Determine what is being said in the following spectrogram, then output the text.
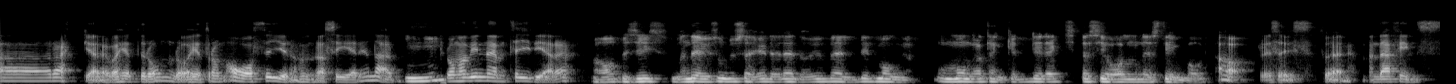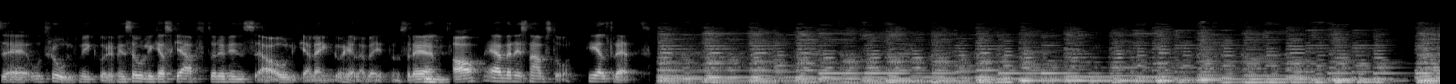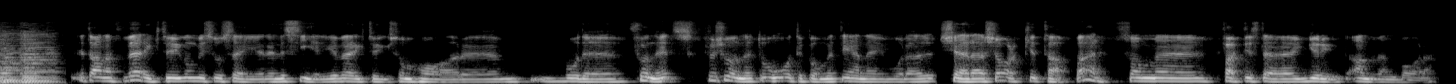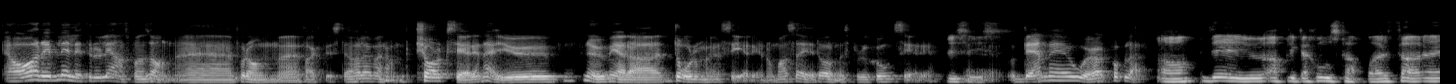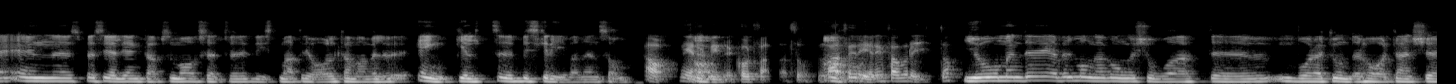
rackare. Vad heter de då? Heter de A400-serien där? Mm. De har vi nämnt tidigare. Ja, precis. Men det är ju som du säger, det räddar ju väldigt många. Och många tänker direkt special när det är stegborr. Ja, precis. Så är det. Men där finns eh, otroligt mycket och det finns olika skaft och det finns ja, olika längd och hela biten. Så det är, mm. ja, även i snabbstål. Helt rätt. Ett annat verktyg, om vi så säger, eller serie verktyg som har eh, både funnits, försvunnit och återkommit igen är våra kära Shark-tappar som eh, faktiskt är grymt användbara. Ja, det blir lite rullians på en sån eh, på dem faktiskt. Det håller jag med om. Shark-serien är ju numera Dormer-serien om man säger Dormers produktionsserie. Precis. Och den är oerhört populär. Ja, det är ju applikationstappar. En speciell gängtapp som avsett för ett visst material kan man väl enkelt eh, beskriva den som. Ja, mer eller ja. mindre kortfattat så. Varför ja. är det din favorit då? Jo, men det är väl många gånger så att eh, våra kunder har kanske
